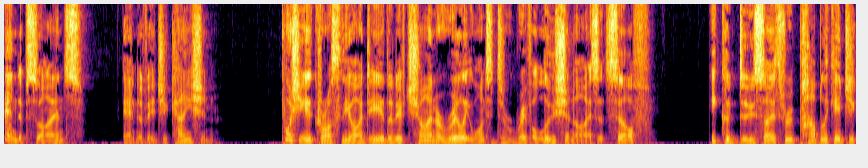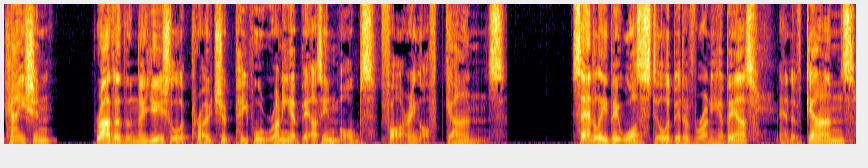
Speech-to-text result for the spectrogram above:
and of science and of education, pushing across the idea that if China really wanted to revolutionize itself, it could do so through public education rather than the usual approach of people running about in mobs firing off guns. Sadly, there was still a bit of running about and of guns,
